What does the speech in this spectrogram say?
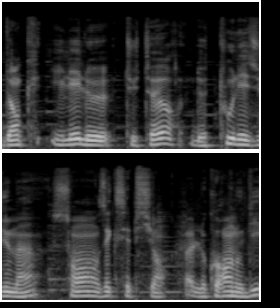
Donc, il est le tuteur de tous les humains, sans exception. Le Coran nous dit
